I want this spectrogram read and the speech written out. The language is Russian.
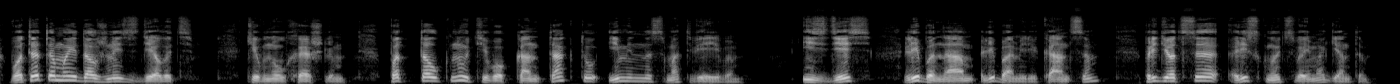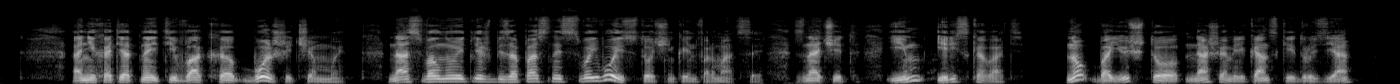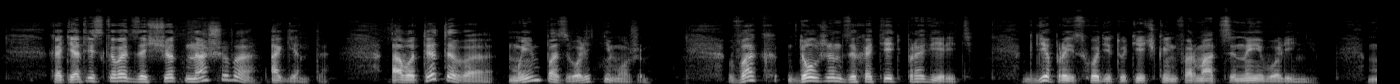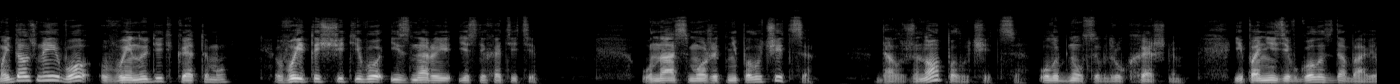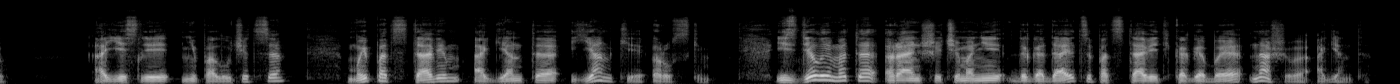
Вот это мы и должны сделать» — кивнул Хэшлем, — подтолкнуть его к контакту именно с Матвеевым. И здесь либо нам, либо американцам придется рискнуть своим агентом. Они хотят найти Вакха больше, чем мы. Нас волнует лишь безопасность своего источника информации. Значит, им и рисковать. Но боюсь, что наши американские друзья хотят рисковать за счет нашего агента. А вот этого мы им позволить не можем. ВАК должен захотеть проверить, где происходит утечка информации на его линии. Мы должны его вынудить к этому, вытащить его из норы, если хотите. У нас может не получиться. Должно получиться, улыбнулся вдруг Хэшлем и, понизив голос, добавил. А если не получится, мы подставим агента Янки русским. И сделаем это раньше, чем они догадаются подставить КГБ нашего агента.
